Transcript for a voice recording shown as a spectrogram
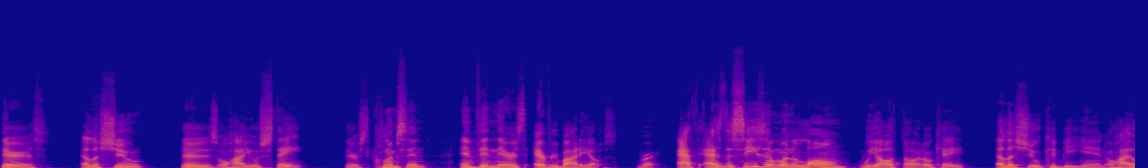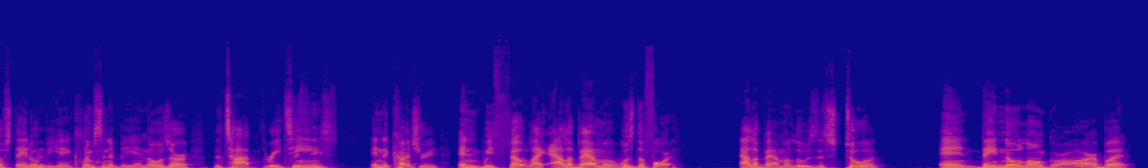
there's LSU, there's Ohio State, there's Clemson, and then there's everybody else. Right. After, as the season went along, we all thought, okay, LSU could be in, Ohio State will Mhm. be in, Clemson will be in. Those are the top three teams in the country, and we felt like Alabama was the fourth. Alabama loses Tua, and they no longer are. But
